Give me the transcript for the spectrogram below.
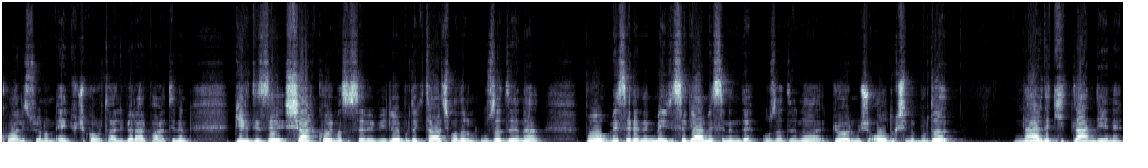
koalisyonun en küçük ortağı Liberal Parti'nin bir dizi şerh koyması sebebiyle buradaki tartışmaların uzadığını, bu meselenin meclise gelmesinin de uzadığını görmüş olduk. Şimdi burada nerede kitlendiğini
